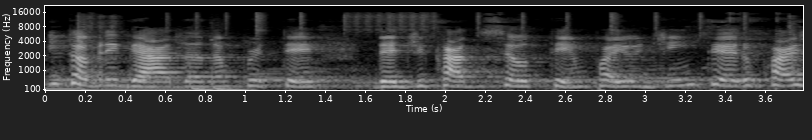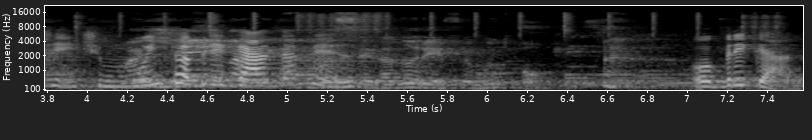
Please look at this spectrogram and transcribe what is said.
Muito obrigada, Ana, por ter dedicado seu tempo aí o dia inteiro com a gente. Muito Imagina, obrigada obrigada a mesmo. Vocês, adorei, foi muito bom. Obrigada.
